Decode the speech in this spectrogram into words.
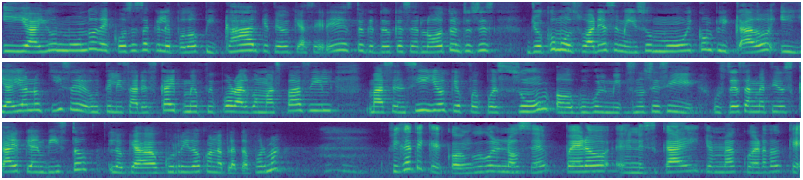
y hay un mundo de cosas a que le puedo picar, que tengo que hacer esto, que tengo que hacer lo otro, entonces yo como usuaria se me hizo muy complicado y ya ya no quise utilizar Skype, me fui por algo más fácil, más sencillo, que fue pues Zoom o Google Meets. No sé si ustedes han metido Skype y han visto lo que ha ocurrido con la plataforma. Fíjate que con Google no sé, pero en Skype yo me acuerdo que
